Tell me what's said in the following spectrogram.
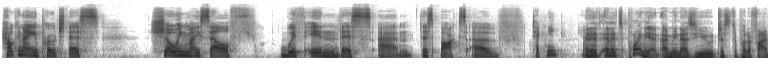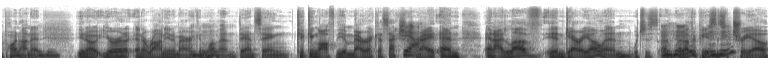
how can i approach this showing myself within this um, this box of technique And it and it's poignant. I mean, as you just to put a fine point on it, Mm-hmm. you know, you're an Iranian American woman dancing, kicking off the America section, Yeah. right? And and I love in Gary Owen, which is a- Mm-hmm. another piece. It's a trio.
